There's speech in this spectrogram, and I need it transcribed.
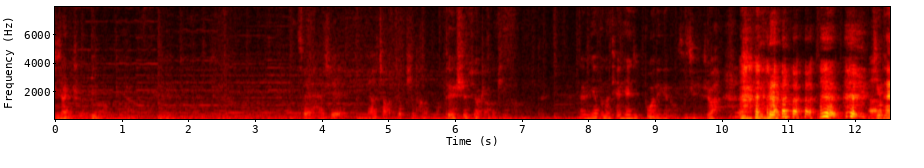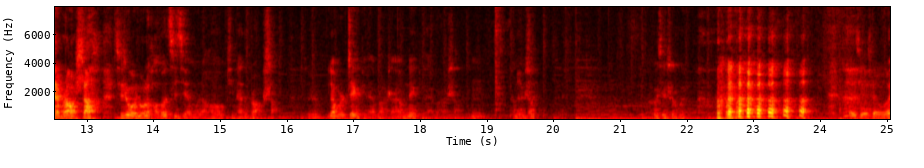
就像你说的，立马会低下来。所以还是你要找一个平衡吧。对，是需要找个平衡。对，但是你也不能天天去播那些东西去，是吧？平台也不让我上。其实我录了好多期节目，然后平台都不让我上，就是要么是这个平台不让上，要么那个平台不让上，嗯，特别是。和谐社会。和谐社会。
